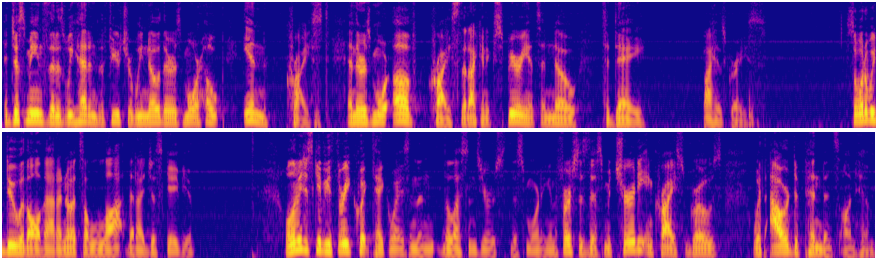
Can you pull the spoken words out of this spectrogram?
It just means that as we head into the future, we know there is more hope in Christ. And there is more of Christ that I can experience and know today by His grace. So, what do we do with all that? I know it's a lot that I just gave you. Well, let me just give you three quick takeaways, and then the lesson's yours this morning. And the first is this maturity in Christ grows with our dependence on Him.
